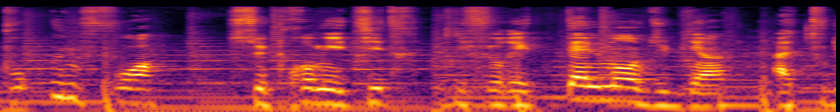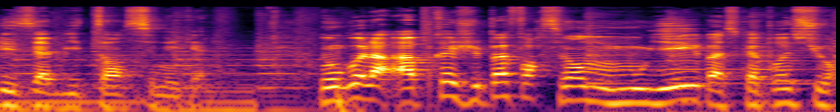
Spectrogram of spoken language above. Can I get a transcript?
pour une fois ce premier titre qui ferait tellement du bien à tous les habitants sénégalais. Donc voilà, après je vais pas forcément me mouiller parce qu'après sur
